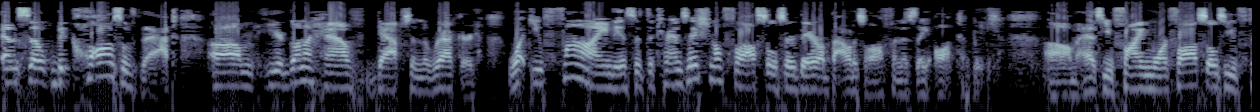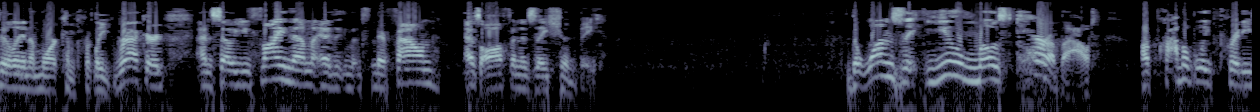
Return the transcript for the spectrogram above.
And so because of that, um, you're going to have gaps in the record. What you find is that the transitional fossils are there about as often as they ought to be. Um, as you find more fossils, you fill in a more complete record, and so you find them, they're found as often as they should be. The ones that you most care about are probably pretty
